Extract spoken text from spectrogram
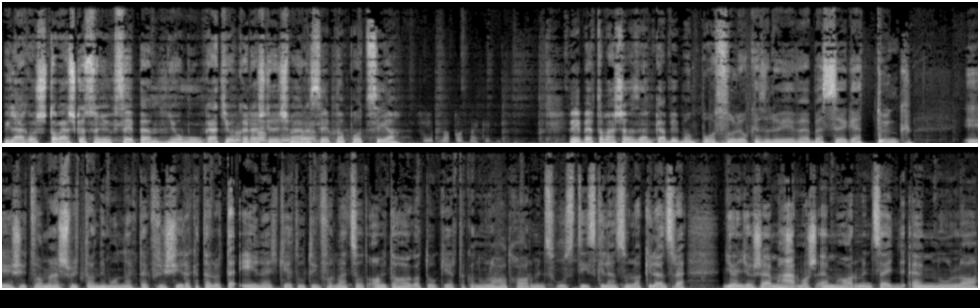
Világos, Tamás, köszönjük szépen, jó munkát, jó kereskedés már, szép napot, szia! Szép napot neked! Weber Tamás az MKB-ban portfólió kezelőjével beszélgettünk, és itt van már Schmidt Andi, mond nektek friss híreket, előtte. Én egy-két útinformációt, amit a hallgatók írtak a 0630 20 10 909-re. Gyöngyös M3-as, M31, M0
